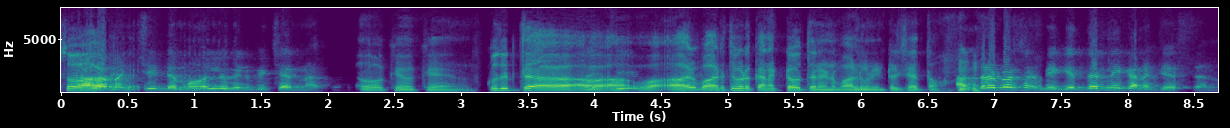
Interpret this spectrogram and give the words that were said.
So చాలా మంచి డెమోలు వినిపించారు నాకు. Okay okay. కుదిరితే వారితో కూడా కనెక్ట్ అవుతారండి వాళ్ళు కూడా ఇంటర్వ్యూ చేద్దాం. హండ్రెడ్ పర్సెంట్ మీకు ఇద్దరిని కనెక్ట్ చేస్తాను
